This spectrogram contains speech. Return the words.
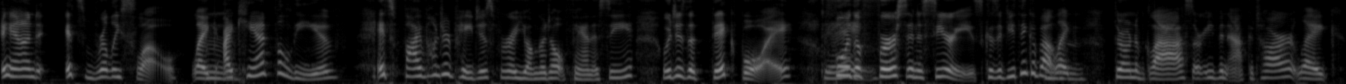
And it's really slow. Like, I can't believe it's 500 pages for a young adult fantasy, which is a thick boy for the first in a series. Because if you think about like mm-hmm. Throne of Glass or even ACOTAR, like,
